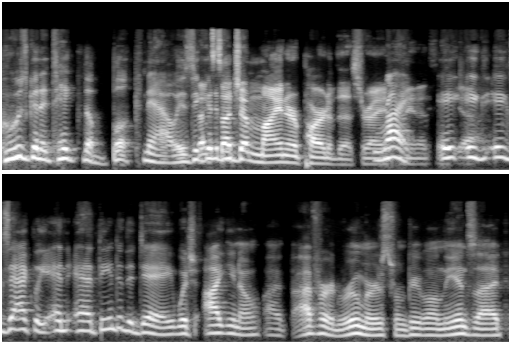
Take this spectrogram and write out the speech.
who's going to take the book now? Is it going to be such be- a minor part of this, right? Right. I mean, yeah. exactly. And at the end of the day, which I, you know, I, I've heard rumors from people on the inside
